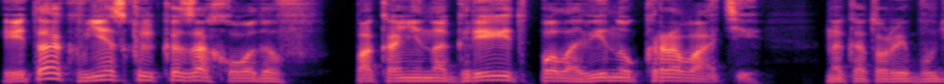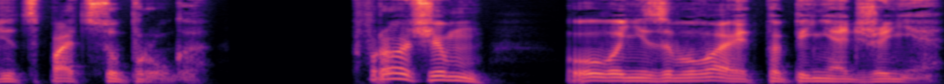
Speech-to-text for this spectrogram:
и так в несколько заходов, пока не нагреет половину кровати, на которой будет спать супруга. Впрочем, Ува не забывает попенять жене.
